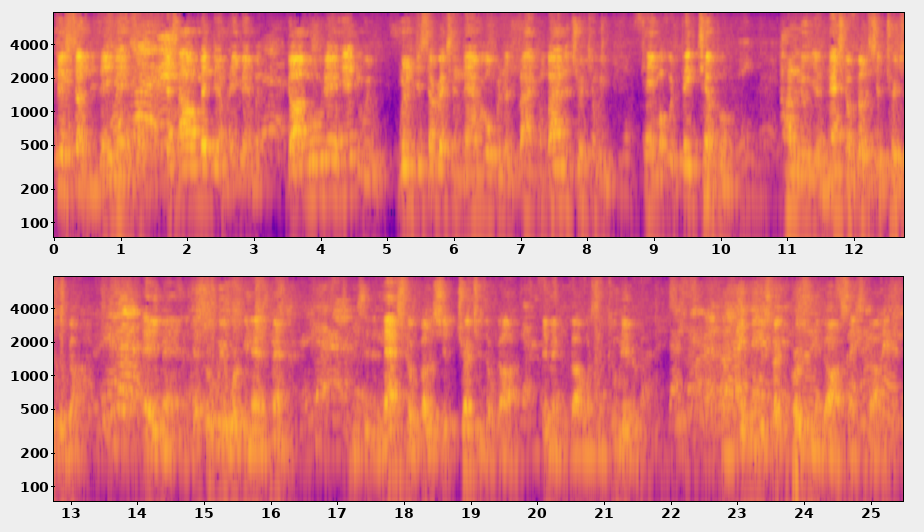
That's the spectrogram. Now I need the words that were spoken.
fifth Sundays. Amen. So that's how I met them. Amen. But God moved their ahead and we went in this direction. And now we opened the combined the church and we came up with Faith Temple. Hallelujah. National Fellowship Churches of God. Amen. And that's what we're working as now. You said the National Fellowship Churches of God. Amen. Because God wants to include everybody. And we respect the person in God, saints of God.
